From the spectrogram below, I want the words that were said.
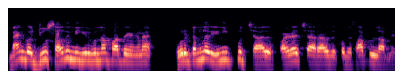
மேங்கோ ஜூஸ் அது இன்னைக்கு இருக்குன்னா பார்த்துக்கங்களேன் ஒரு டம்ளர் இனிப்பு சாறு பழச்சாறாவது கொஞ்சம் சாப்பிடலாமே.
